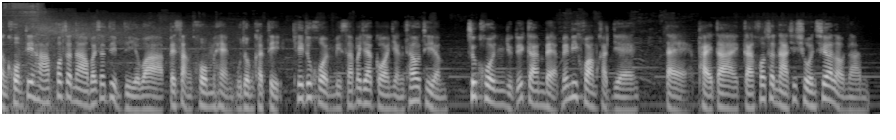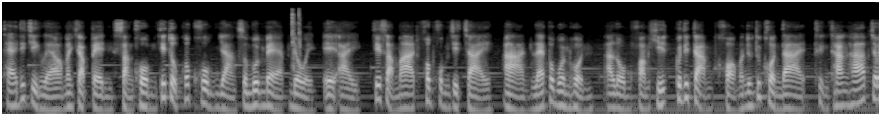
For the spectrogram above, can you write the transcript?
สังคมที่ฮาร์โฆษณาไว้สดิบดีว่าเป็นสังคมแห่งอุดมคติ ที่ทุกคนมีทรัพยากรอย่างเท่าเทียม ทุกคนอยู่ด้วยกันแบบไม่มีความขัดแย้ง แต่ภายใต้การโฆษณาที่ชวนเชื่อเหล่านั้น แท้ที่จริงแล้วมันกลับเป็นสังคมที่ถูกควบคุมอย่างสมบูรณ์แบบโดย AI ที่สามารถควบคุมจิตใจ อ่านและประมวลผล อารมณ์ความคิดพฤติกรรมของมนุษย์ทุกคนได้ ถึงทางฮาร์ปจะ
